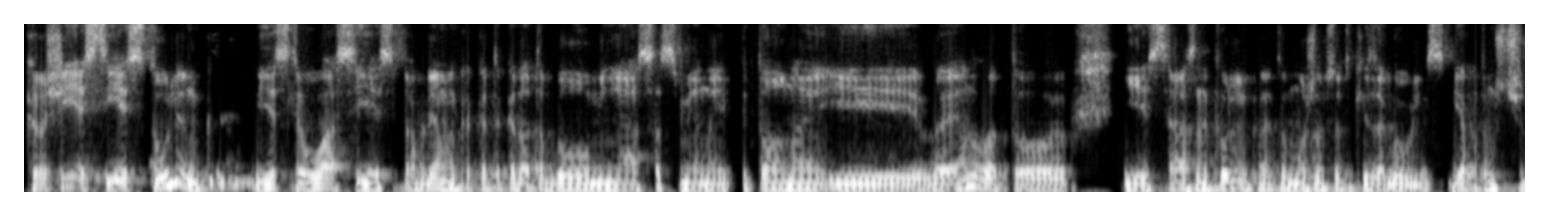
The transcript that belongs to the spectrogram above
Короче, есть, есть тулинг. Если у вас есть проблемы, как это когда-то было у меня со сменой питона и VNV, то есть разный тулинг, это можно все-таки загуглить. Я потому что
